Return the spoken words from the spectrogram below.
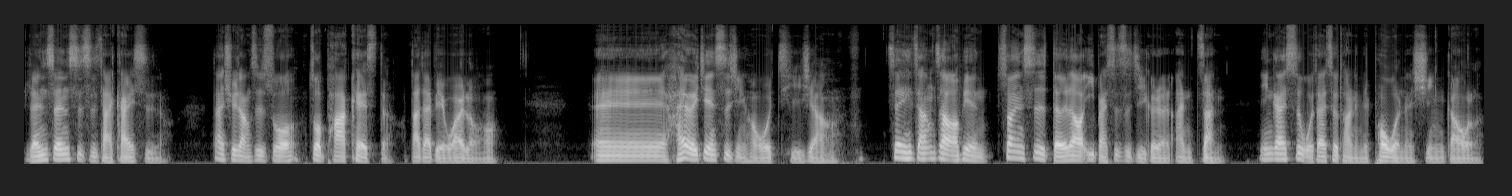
人生四十才开始，但学长是说做 podcast 的，大家别歪了哦。呃，还有一件事情哈，我提一下哈，这一张照片算是得到一百四十几个人按赞，应该是我在社团里面 po 文的新高了。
